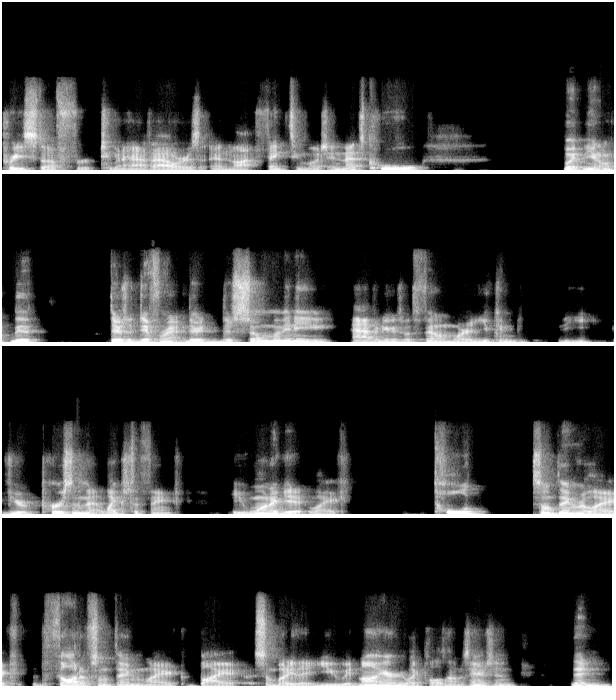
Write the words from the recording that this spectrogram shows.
pretty stuff for two and a half hours and not think too much and that's cool but you know the there's a different there there's so many avenues with film where you can if you're a person that likes to think you want to get like told something or like thought of something like by somebody that you admire like paul thomas anderson then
